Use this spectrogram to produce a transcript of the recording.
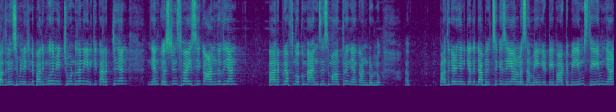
പതിനഞ്ച് മിനിറ്റിന്റെ പതിമൂന്ന് മിനിറ്റ് കൊണ്ട് തന്നെ എനിക്ക് കറക്റ്റ് ഞാൻ ഞാൻ ക്വസ്റ്റ്യൻസ് വൈസ് കാണുന്നത് ഞാൻ പാരഗ്രാഫ് നോക്കുമ്പോൾ ആൻസേഴ്സ് മാത്രമേ ഞാൻ കണ്ടുള്ളൂ. അത് കഴിഞ്ഞ് എനിക്കത് ഡബിൾ ചെക്ക് ചെയ്യാനുള്ള സമയം കിട്ടി. പാട്ട് ബിയും സിയും ഞാൻ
